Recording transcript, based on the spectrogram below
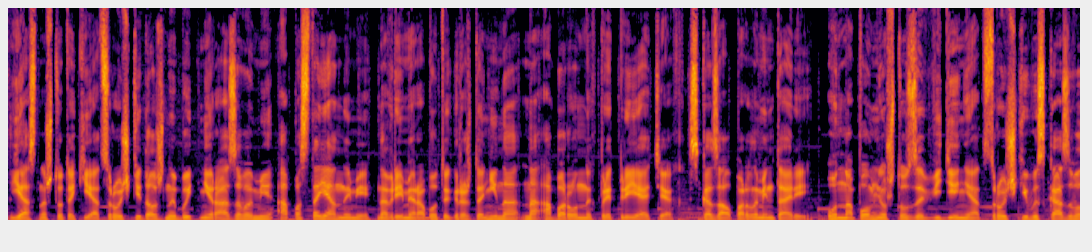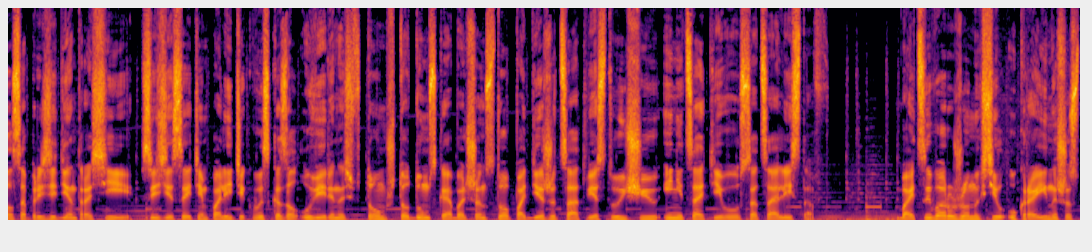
Ясно, что такие отсрочки должны быть не разовыми, а постоянными на время работы гражданина на оборонных предприятиях, сказал парламентарий. Он напомнил, что за введение отсрочки высказывался президент России. В связи с этим политик высказал уверенность в том, что думское большинство поддержит соответствующую инициативу социалистов. Бойцы вооруженных сил Украины 6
